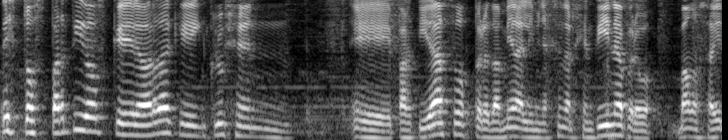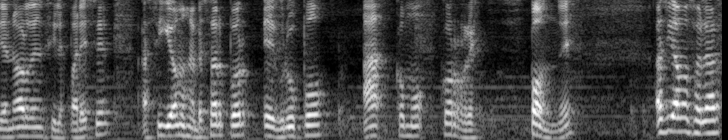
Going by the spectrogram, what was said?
de estos partidos que la verdad que incluyen eh, partidazos, pero también la eliminación de Argentina, pero vamos a ir en orden si les parece. Así que vamos a empezar por el grupo A como corresponde. Así que vamos a hablar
